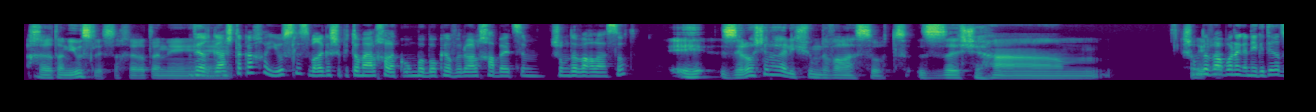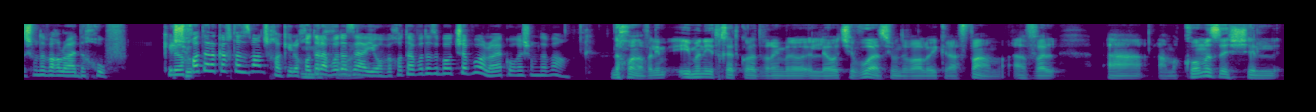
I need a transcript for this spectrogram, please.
אחרת אני useless, אחרת אני... והרגשת ככה, יוסלס, ברגע שפתאום היה לך לקום בבוקר ולא היה לך בעצם שום דבר לעשות? אה, זה לא שלא היה לי שום דבר לעשות, זה שה... שום אני- דבר, בוא נגיד, אני אגדיר את זה, שום דבר לא היה דחוף. כאילו שום- יכולת לקחת את הזמן שלך, כאילו יכולת נכון. לעבוד על זה היום, ויכולת לעבוד על זה בעוד שבוע, לא היה קורה שום דבר. נכון, אבל אם, אם אני אדחה את כל הדברים לעוד שבוע, אז שום דבר לא יקרה אף פעם. אבל המקום הזה של, אה,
